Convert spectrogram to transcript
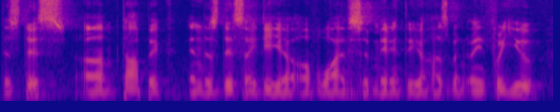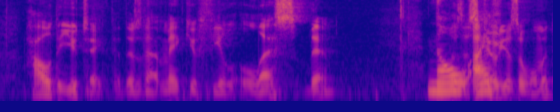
Does this um, topic and does this idea of wives submitting to your husband, I mean, for you, how do you take that? Does that make you feel less than? No, Does scare you as a woman?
